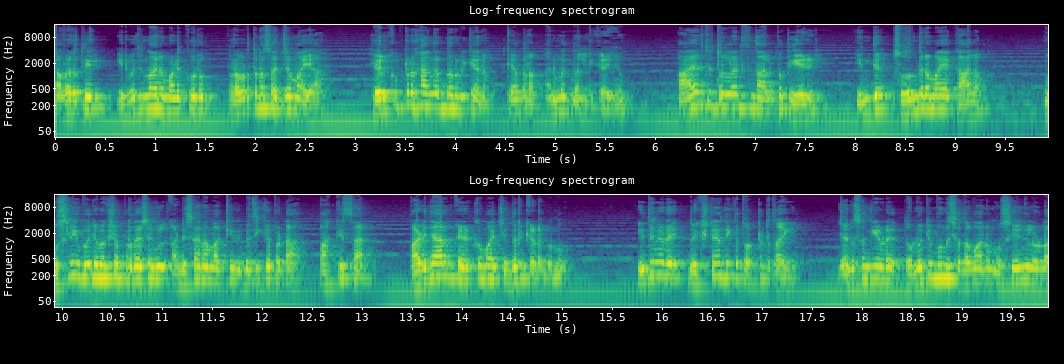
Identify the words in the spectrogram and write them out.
കവരത്തിൽ ഇരുപത്തിനാല് മണിക്കൂറും പ്രവർത്തന സജ്ജമായ ഹെലികോപ്റ്റർ ഹാംഗർ നിർമ്മിക്കാനും കേന്ദ്രം അനുമതി നൽകി കഴിഞ്ഞു. ആയിരത്തി തൊള്ളായിരത്തി നാൽപ്പത്തി ഏഴിൽ ഇന്ത്യ സ്വതന്ത്രമായ കാലം മുസ്ലിം ഭൂരിപക്ഷ പ്രദേശങ്ങൾ അടിസ്ഥാനമാക്കി വിഭജിക്കപ്പെട്ട പാകിസ്ഥാൻ പടിഞ്ഞാറും കിഴക്കുമായി ചിതറിക്കിടക്കുന്നു ഇതിനിടെ ദക്ഷിണേന്ത്യക്ക് തൊട്ടടുത്തായി ജനസംഖ്യയുടെ തൊണ്ണൂറ്റിമൂന്ന് ശതമാനം മുസ്ലിങ്ങളുള്ള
